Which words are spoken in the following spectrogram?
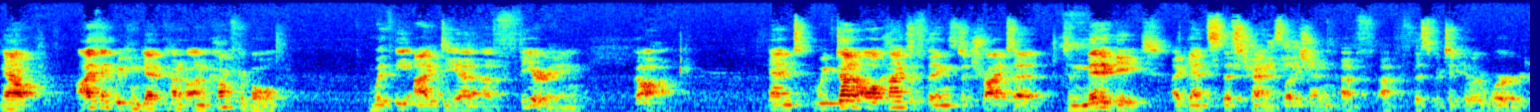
Now, I think we can get kind of uncomfortable with the idea of fearing God. And we've done all kinds of things to try to, to mitigate against this translation of, of this particular word.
